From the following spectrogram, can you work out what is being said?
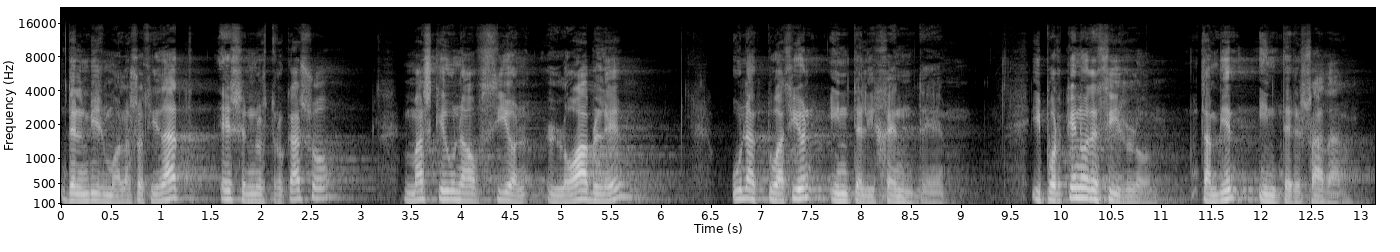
del mismo a la sociedad es, en nuestro caso, más que una opción loable, una actuación inteligente. Y por qué no decirlo, también interesada,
